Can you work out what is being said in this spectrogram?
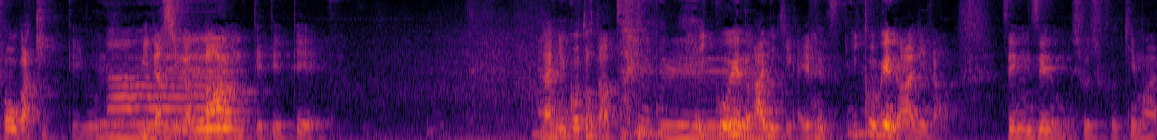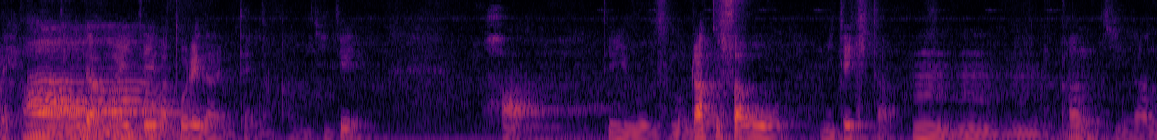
氷河期」っていう見出しがバーンって出て何事だと。いう一個上の兄貴がいるんです一個上の兄が全然もう就職が決まれへん。みたいあーな内定が取れないみたいな感じで。っはあ。ていうその落差を見てきたうんうんうん感じなの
